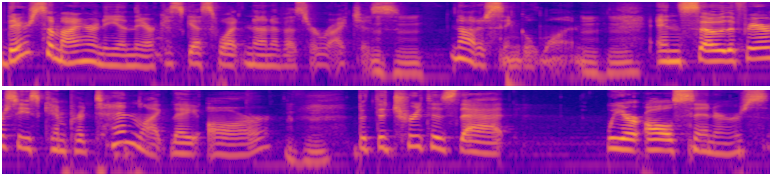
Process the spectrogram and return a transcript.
there's some irony in there because guess what none of us are righteous mm-hmm. not a single one mm-hmm. and so the pharisees can pretend like they are mm-hmm. but the truth is that we are all sinners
